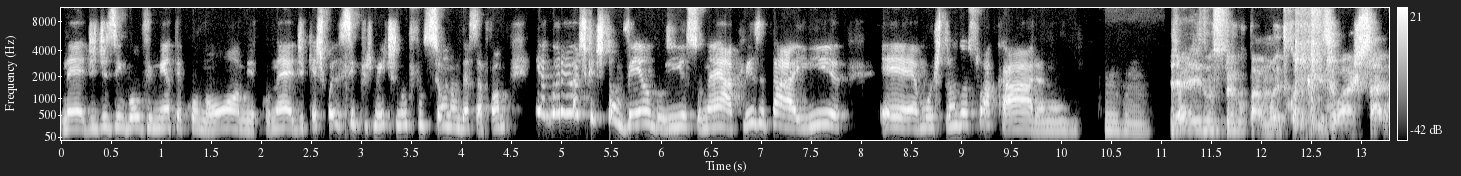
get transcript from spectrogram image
né, de desenvolvimento econômico, né, de que as coisas simplesmente não funcionam dessa forma. E agora eu acho que eles estão vendo isso, né? A crise está aí é, mostrando a sua cara. Né? Uhum. Já eles não se preocupar muito com a crise, eu acho, sabe?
